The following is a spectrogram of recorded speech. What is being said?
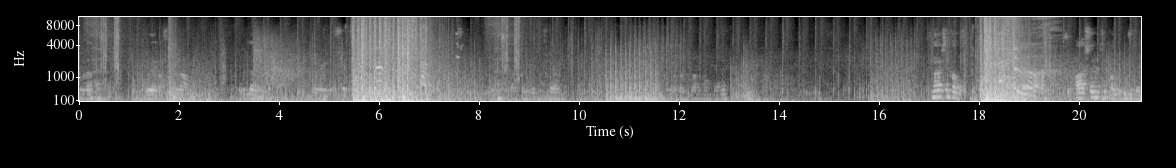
Buradan. Buraya bastım. Ödüller burada. Şunların hepsini kaldır. Şu ağaçların hepsini kaldır. Ucuzları.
